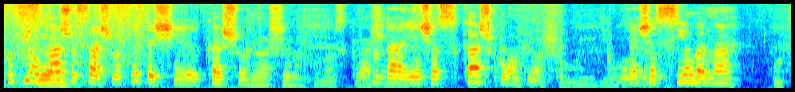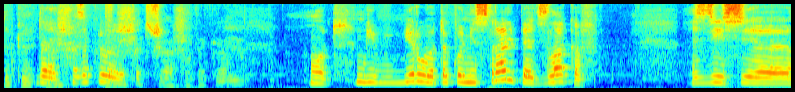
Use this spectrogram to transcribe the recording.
купил Да. кашу, Саш, вот вытащи кашу. Каша, у нас каша. Да, я сейчас кашку, Кашу мы едим. Вот я так- сейчас села на, Вот такая Да, каша. закрой каша, этот Каша такая. вот, беру вот такой мистраль, 5 злаков. Здесь, э,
